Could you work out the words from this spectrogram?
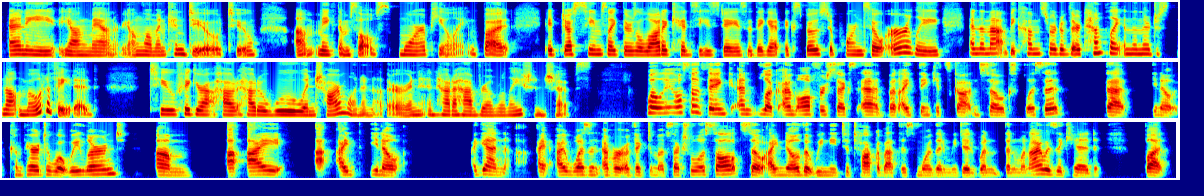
any young man or young woman can do to um, make themselves more appealing. But it just seems like there's a lot of kids these days that they get exposed to porn so early, and then that becomes sort of their template, and then they're just not motivated to figure out how to, how to woo and charm one another and, and how to have real relationships. Well, I also think, and look, I'm all for sex ed, but I think it's gotten so explicit that you know, compared to what we learned, um, I, I, I you know, again, I, I, wasn't ever a victim of sexual assault, so I know that we need to talk about this more than we did when than when I was a kid. But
